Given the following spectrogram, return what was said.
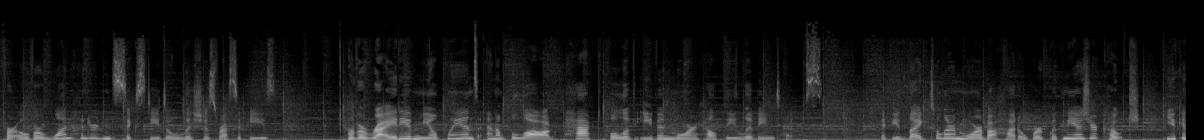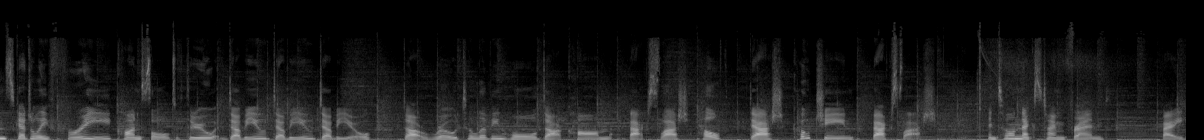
for over 160 delicious recipes a variety of meal plans, and a blog packed full of even more healthy living tips. If you'd like to learn more about how to work with me as your coach, you can schedule a free consult through www.roadtolivingwhole.com backslash health dash coaching backslash. Until next time, friend. Bye.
